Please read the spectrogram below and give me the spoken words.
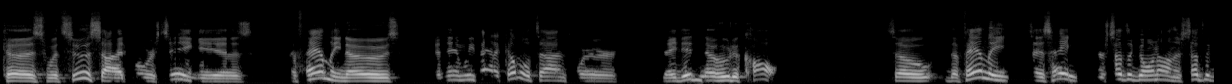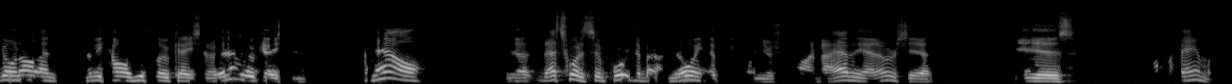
Because with suicide, what we're seeing is the family knows, and then we've had a couple of times where they didn't know who to call. So the family says, "Hey, there's something going on. There's something going on. Let me call this location or that location." Now, you know, that's what it's important about knowing the people in your squad by having that ownership is family.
